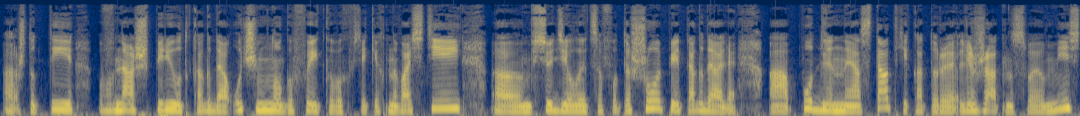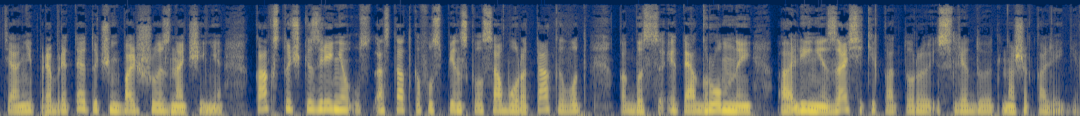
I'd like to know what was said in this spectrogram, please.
а, что ты в наш период, когда очень много фейковых всяких новостей, а, все делается в фотошопе и так далее, подлинные остатки, которые лежат на своем месте, они приобретают очень большое значение, как с точки зрения остатков Успенского собора, так и вот как бы с этой огромной линии засеки, которую исследуют наши коллеги.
